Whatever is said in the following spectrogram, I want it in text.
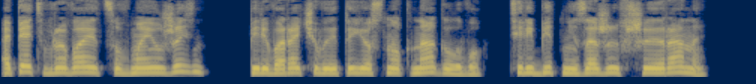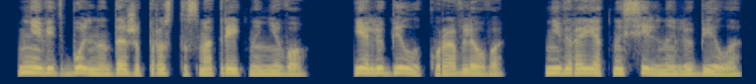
Опять врывается в мою жизнь? Переворачивает ее с ног на голову, теребит незажившие раны. Мне ведь больно даже просто смотреть на него. Я любила Куравлева, невероятно сильно любила,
